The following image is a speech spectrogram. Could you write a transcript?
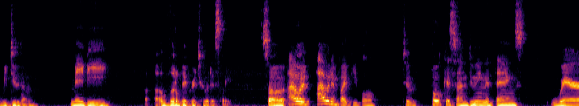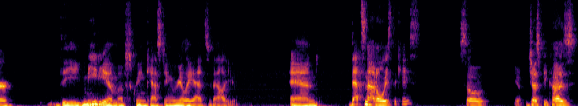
we do them, maybe a little bit gratuitously. So I would I would invite people to focus on doing the things where the medium of screencasting really adds value, and that's not always the case. So you know, just because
